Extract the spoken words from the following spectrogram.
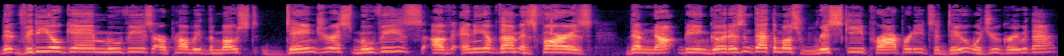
that video game movies are probably the most dangerous movies of any of them, as far as them not being good? Isn't that the most risky property to do? Would you agree with that?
